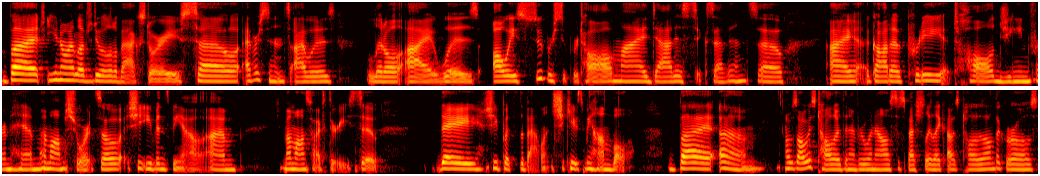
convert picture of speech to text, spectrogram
But, you know, I love to do a little backstory. So, ever since I was little, I was always super, super tall. My dad is six seven, so I got a pretty tall gene from him. My mom's short, so she evens me out. Um, my mom's five three, so they she puts the balance. She keeps me humble. But um, I was always taller than everyone else, especially like I was taller than the girls.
